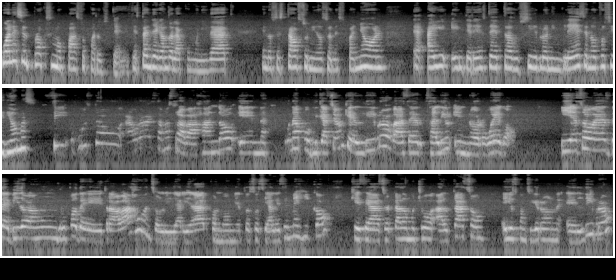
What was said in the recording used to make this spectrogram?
¿Cuál es el próximo paso para ustedes? Ya están llegando a la comunidad en los Estados Unidos en español. Eh, ¿Hay interés de traducirlo en inglés, en otros idiomas? Sí, justo ahora estamos trabajando en una publicación que el libro va a ser, salir en noruego. Y eso es debido a un grupo de trabajo en solidaridad con movimientos sociales en México que se ha acercado mucho al caso. Ellos consiguieron el libro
